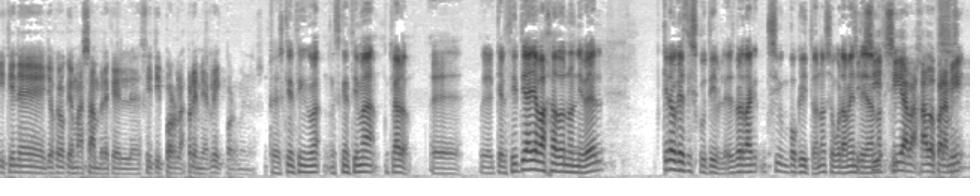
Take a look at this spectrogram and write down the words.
y tiene, yo creo que más hambre que el City por la Premier League, por lo menos. Pero es que encima, es que encima claro, eh, que el City haya bajado en el nivel, creo que es discutible. Es verdad, sí, un poquito, ¿no? Seguramente. Sí, sí, sí ha bajado para mí.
